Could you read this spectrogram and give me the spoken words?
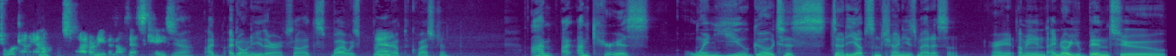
to work on animals. I don't even know if that's the case. Yeah, I, I don't either. So that's why I was bringing yeah. up the question. I'm I, am i am curious when you go to study up some Chinese medicine, right? I mean, I know you've been to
